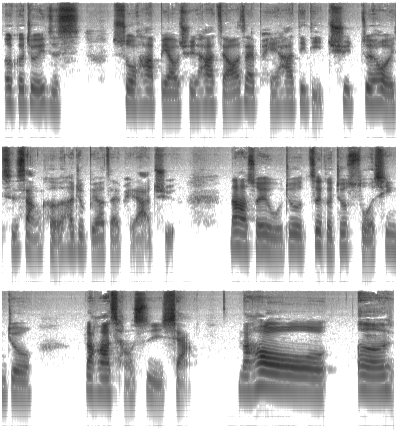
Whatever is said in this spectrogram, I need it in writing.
二哥就一直说他不要去，他只要再陪他弟弟去最后一次上课，他就不要再陪他去。那所以我就这个就索性就让他尝试一下。然后，呃，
